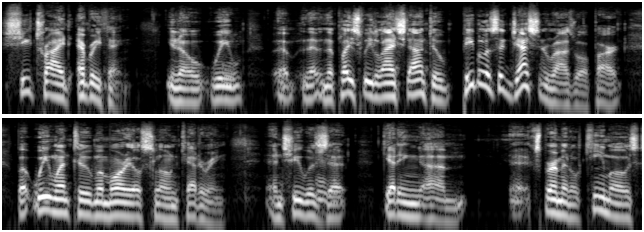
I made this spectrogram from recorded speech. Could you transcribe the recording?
She tried everything. You know, we uh, the, the, place we latched onto, people have suggested Roswell Park, but we went to Memorial Sloan Kettering, and she was uh, getting um, experimental chemos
